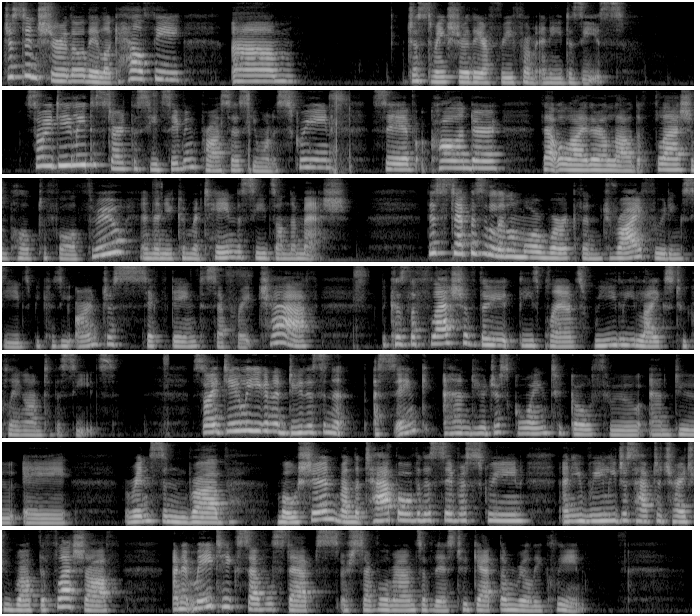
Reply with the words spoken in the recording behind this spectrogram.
Just ensure, though, they look healthy, um, just to make sure they are free from any disease. So, ideally, to start the seed saving process, you want to screen, sieve, or colander that will either allow the flesh and pulp to fall through, and then you can retain the seeds on the mesh. This step is a little more work than dry fruiting seeds because you aren't just sifting to separate chaff, because the flesh of the, these plants really likes to cling onto the seeds. So, ideally, you're going to do this in a, a sink and you're just going to go through and do a rinse and rub motion, run the tap over the sieve screen, and you really just have to try to rub the flesh off. And it may take several steps or several rounds of this to get them really clean.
